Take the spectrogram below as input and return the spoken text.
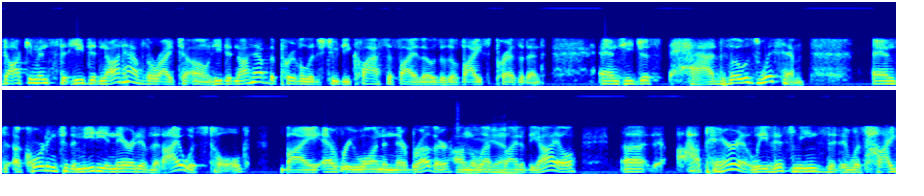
documents that he did not have the right to own. He did not have the privilege to declassify those as a vice president. And he just had those with him. And according to the media narrative that I was told by everyone and their brother on the oh, left yeah. side of the aisle, uh, apparently this means that it was high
